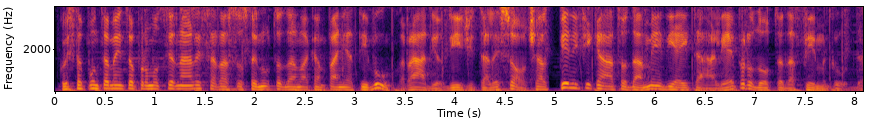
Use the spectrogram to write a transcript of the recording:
Questo appuntamento promozionale sarà sostenuto da una campagna TV, radio, digital e social pianificato da Media Italia e prodotto da Film Good.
